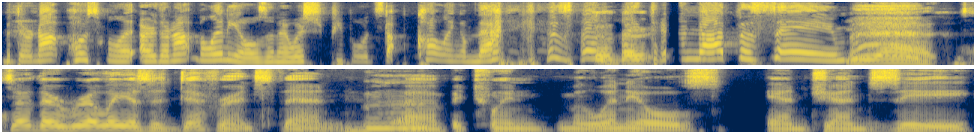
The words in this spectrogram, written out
but they're not post or they're not millennials. And I wish people would stop calling them that because so they're, like, they're, not the same. Yeah. So there really is a difference then mm-hmm. uh, between millennials and Gen Z.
